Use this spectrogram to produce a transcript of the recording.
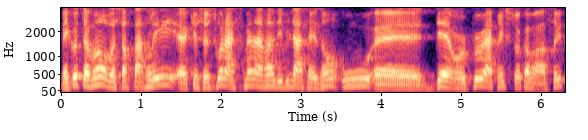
Mais écoute, Thomas, on va se reparler, euh, que ce soit la semaine avant le début de la saison ou euh, dès un peu après que ce soit commencé,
